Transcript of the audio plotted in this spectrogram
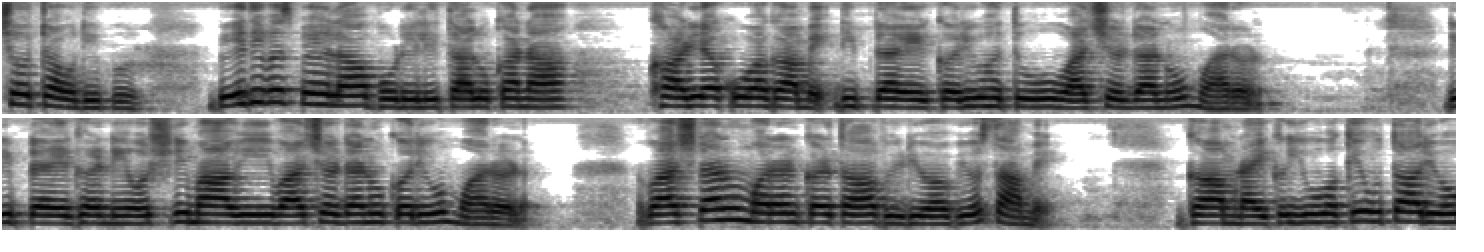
છોટાઉદેપુર. બે દિવસ પહેલાં બોડેલી તાલુકાના ખાડિયાકુવા ગામે દીપડાએ કર્યું હતું વાછરડાનું મારણ. દીપડાએ ઘરની ઓશરીમાં આવી વાછરડાનું કર્યું મારણ. વાછડાનું મરણ કરતા વીડિયો આવ્યો સામે. ગામના એક યુવકે ઉતાર્યો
